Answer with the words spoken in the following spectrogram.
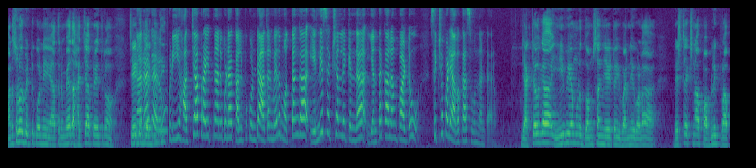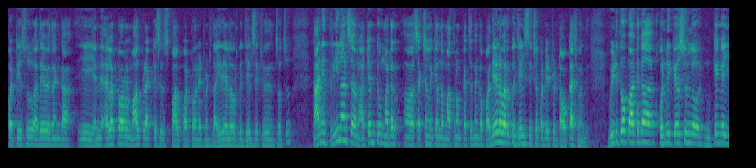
మనసులో పెట్టుకొని అతని మీద హత్యా ప్రయత్నం చేయడం ఇప్పుడు ఈ హత్యా ప్రయత్నాన్ని కూడా కలుపుకుంటే అతని మీద మొత్తంగా ఎన్ని సెక్షన్ల కింద ఎంతకాలం పాటు శిక్ష పడే అవకాశం ఉందంటారు? యాక్చువల్గా ఈవీఎంలు ధ్వంసం చేయటం ఇవన్నీ కూడా డిస్ట్రక్షన్ ఆఫ్ పబ్లిక్ ప్రాపర్టీస్ అదేవిధంగా ఈ ఎన్ ఎలక్టోరల్ మాల్ ప్రాక్టీసెస్ పాల్పడటం అనేటువంటిది ఐదేళ్ళ వరకు జైలు శిక్ష విధించవచ్చు. కానీ three not seven attempt to murder సెక్షన్ల కింద మాత్రం ఖచ్చితంగా పదేళ్ళ వరకు జైలు శిక్ష పడేటువంటి అవకాశం ఉంది. వీటితో పాటుగా కొన్ని కేసుల్లో ముఖ్యంగా ఈ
